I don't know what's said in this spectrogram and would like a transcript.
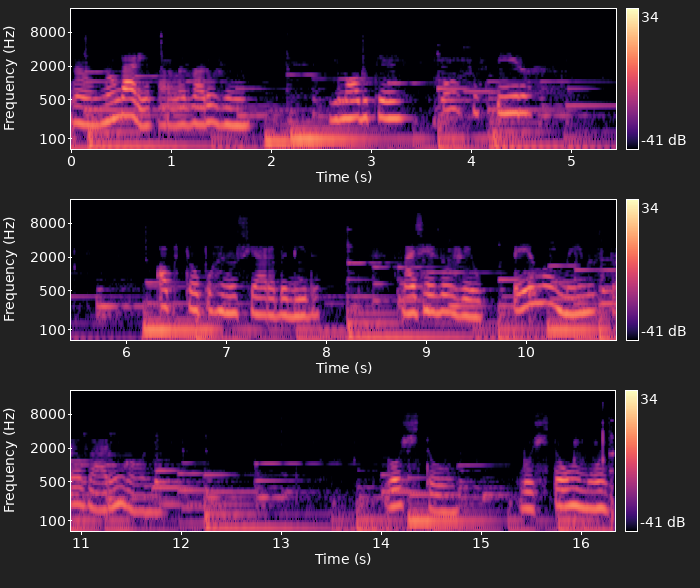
Não, não daria para levar o vinho. De modo que, com um suspiro, optou por renunciar à bebida, mas resolveu pelo menos provar um gole. Gostou, gostou muito.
